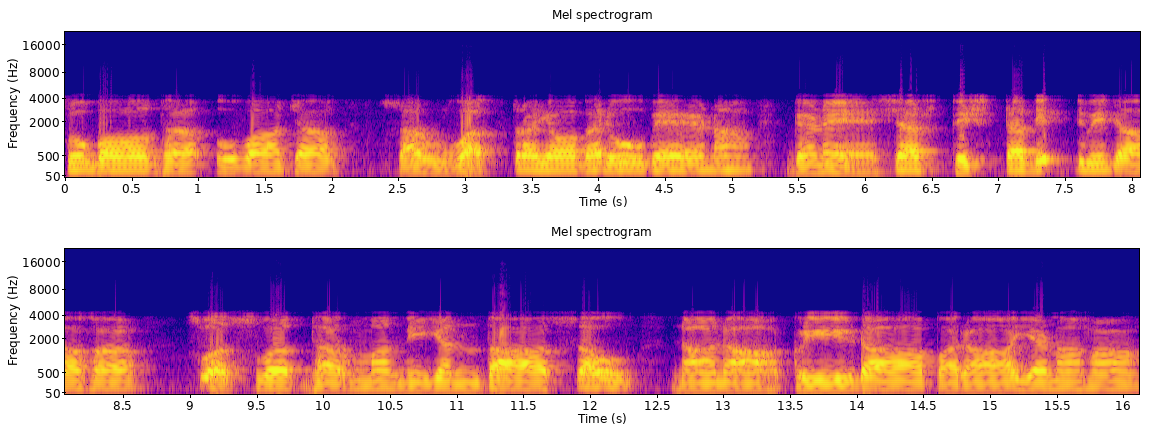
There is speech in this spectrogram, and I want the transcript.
सुबोध उवाच सर्वत्र योगरूपेण गणेशस्तिष्ठदिद्विजाः स्वस्वधर्मनियन्तासौ नानाक्रीडापरायणः।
